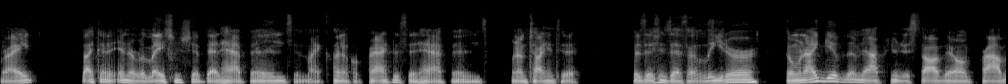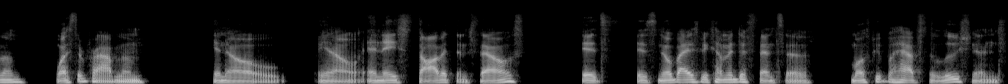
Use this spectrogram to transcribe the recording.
right? It's like in, in a relationship that happens, in my clinical practice, it happens when I'm talking to physicians as a leader. So when I give them the opportunity to solve their own problem, what's the problem? You know, you know, and they solve it themselves. It's it's nobody's becoming defensive. Most people have solutions.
